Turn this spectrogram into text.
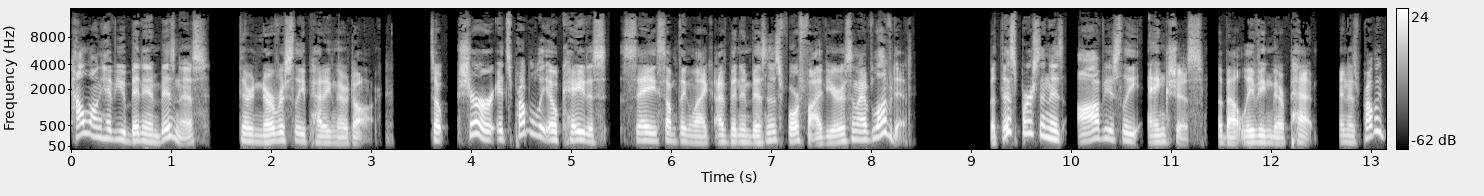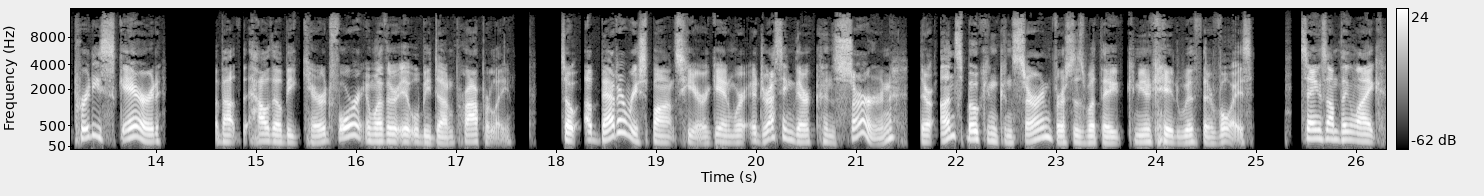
How long have you been in business? they're nervously petting their dog. So, sure, it's probably okay to say something like, I've been in business for five years and I've loved it. But this person is obviously anxious about leaving their pet and is probably pretty scared about how they'll be cared for and whether it will be done properly. So, a better response here, again, we're addressing their concern, their unspoken concern versus what they communicated with their voice. Saying something like,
